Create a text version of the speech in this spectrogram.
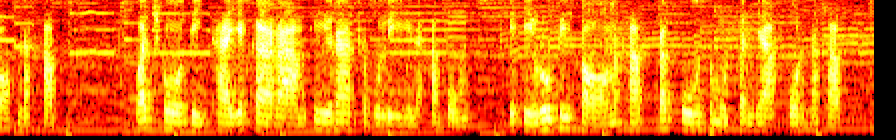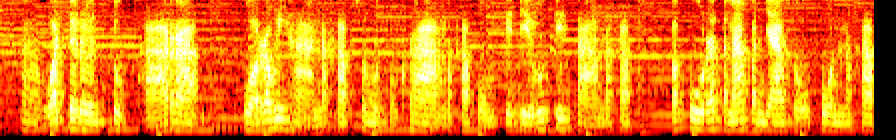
อบนะครับวัดโชติคายการามที่ราชบุรีนะครับผมเกจิรูปที่2นะครับ พระครูสมุทรปัญญาพลนะครับวัดเจริญสุขขาราวรวิหารนะครับ สมุทรสงครามนะครับผมเกจิรูปที่3นะครับพระครูรัตนปัญญาโสพลนะครับ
